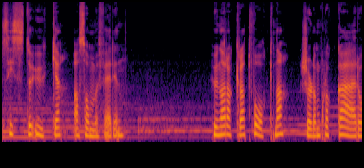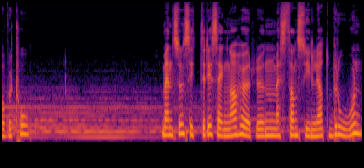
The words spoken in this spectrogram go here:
siste uke av sommerferien. Hun har akkurat våkna, sjøl om klokka er over to. Mens hun sitter i senga, hører hun mest sannsynlig at broren,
